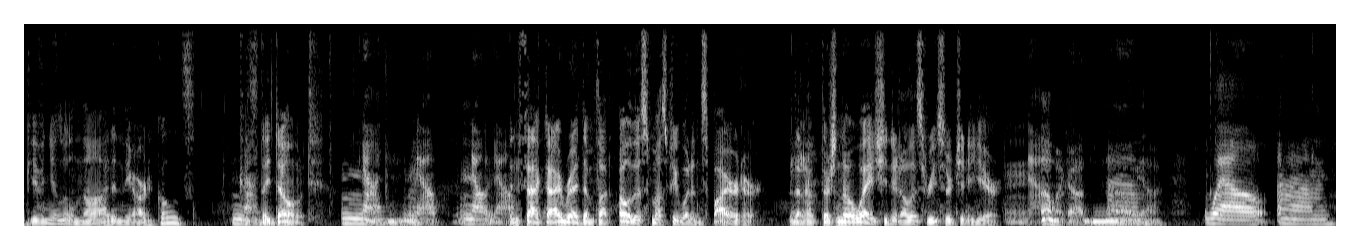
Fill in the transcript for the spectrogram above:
giving you a little nod in the articles? Because None. they don't. None. No. No. No. In fact, I read them, thought, "Oh, this must be what inspired her." But then, there's no way she did all this research in a year. No. Oh my God, no, Um, yeah. Well, um,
